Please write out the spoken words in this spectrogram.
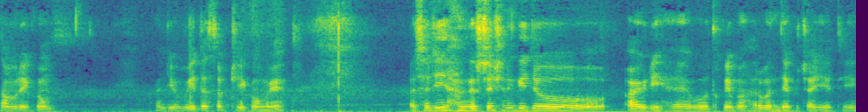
अलकुम हाँ जी, उम्मीद है सब ठीक होंगे। अच्छा जी हंगर स्टेशन की जो आईडी है, वो तकरीबन हर बंदे को चाहिए थी,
